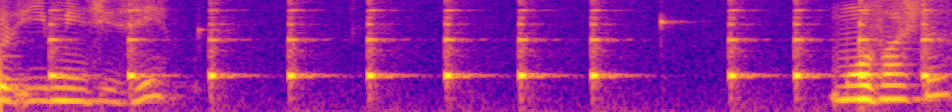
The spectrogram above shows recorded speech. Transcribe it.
it means you see. More faster?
